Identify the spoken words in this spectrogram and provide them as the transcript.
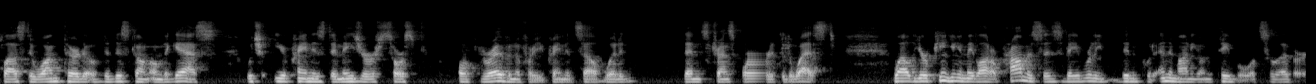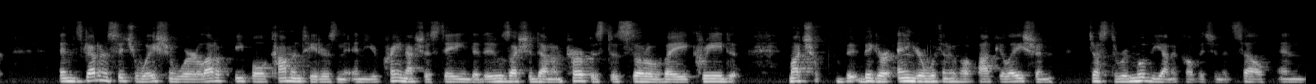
plus the one third of the discount on the gas, which Ukraine is the major source of revenue for Ukraine itself, when it then is transported to the West. While the European Union made a lot of promises, they really didn't put any money on the table whatsoever. And it's gotten a situation where a lot of people, commentators in, in Ukraine, actually stating that it was actually done on purpose to sort of a create much b- bigger anger within the population just to remove the Yanukovych in itself. And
